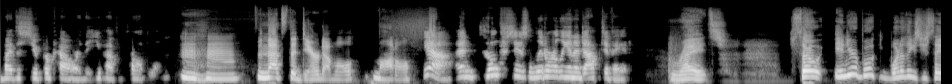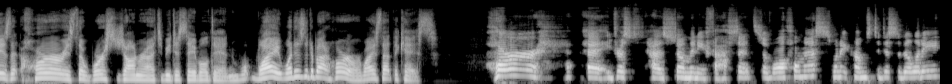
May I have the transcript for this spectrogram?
by the superpower that you have a problem Mm-hmm. And that's the daredevil model. yeah and Tophs is literally an adaptive aid Right. So, in your book, one of the things you say is that horror is the worst genre to be disabled in. Why? What is it about horror? Why is that the case? horror uh, it just has so many facets of awfulness when it comes to disability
